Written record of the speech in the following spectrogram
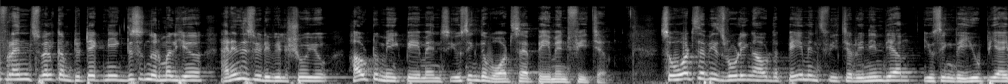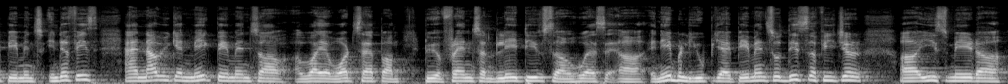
friends, welcome to Techniqued. This is Nirmal here and in this video we'll show you how to make payments using the WhatsApp payment feature. So WhatsApp is rolling out the payments feature in India using the UPI payments interface. And now you can make payments uh, via WhatsApp um, to your friends and relatives uh, who has uh, enabled UPI payments. So this uh, feature uh, is made uh,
